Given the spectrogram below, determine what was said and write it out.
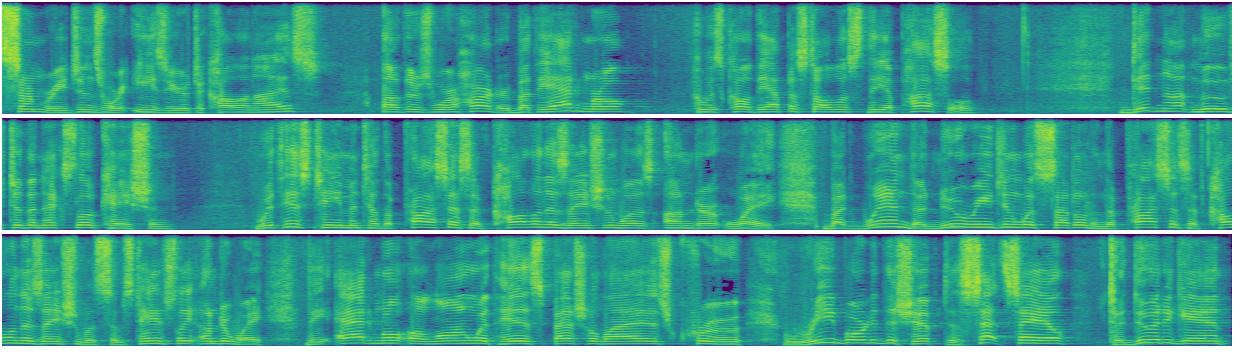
Some regions were easier to colonize, others were harder. But the admiral, who was called the Apostolos, the apostle, did not move to the next location with his team until the process of colonization was underway. But when the new region was settled and the process of colonization was substantially underway, the admiral, along with his specialized crew, reboarded the ship to set sail to do it again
